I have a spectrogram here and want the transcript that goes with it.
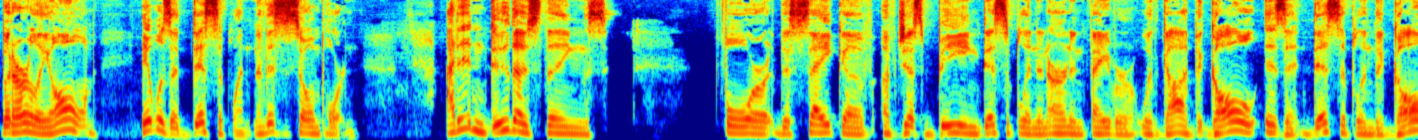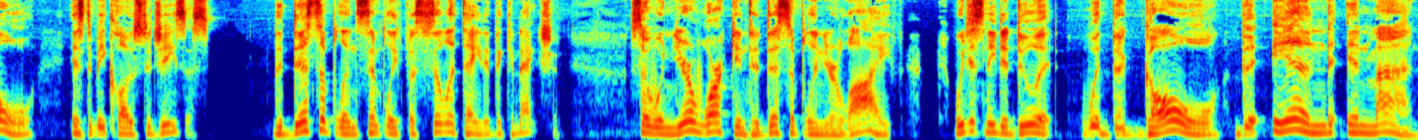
But early on, it was a discipline. Now this is so important. I didn't do those things for the sake of of just being disciplined and earning favor with God. The goal isn't discipline. The goal is to be close to Jesus. The discipline simply facilitated the connection. So when you're working to discipline your life, we just need to do it with the goal, the end in mind.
